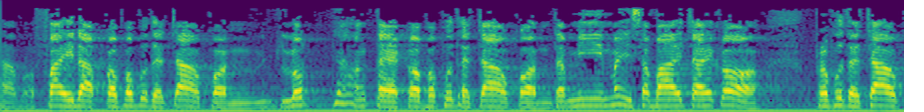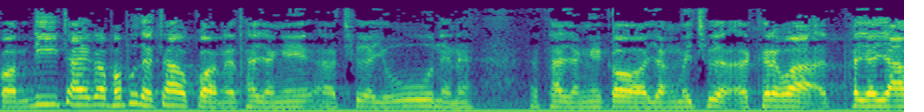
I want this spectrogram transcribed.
ครับไฟดับก็พระพุทธเจ้าก่อนรถยางแตกก็พระพุทธเจ้าก่อนจะมีไม่สบายใจก็พระพุทธเจ้าก่อน ดีใจก็พระพุทธเจ้าก่อนถ้าอย่างนี้เชื่ออยู่เนี่ยนะถ้าอย่างนี้ก็ยังไม่เชื่อเรียกว่าพยายาม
